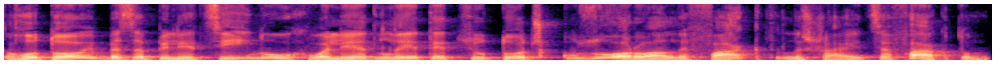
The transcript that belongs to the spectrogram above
Готовий безапеляційно ухвалити цю точку зору, але факт лишається фактом.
